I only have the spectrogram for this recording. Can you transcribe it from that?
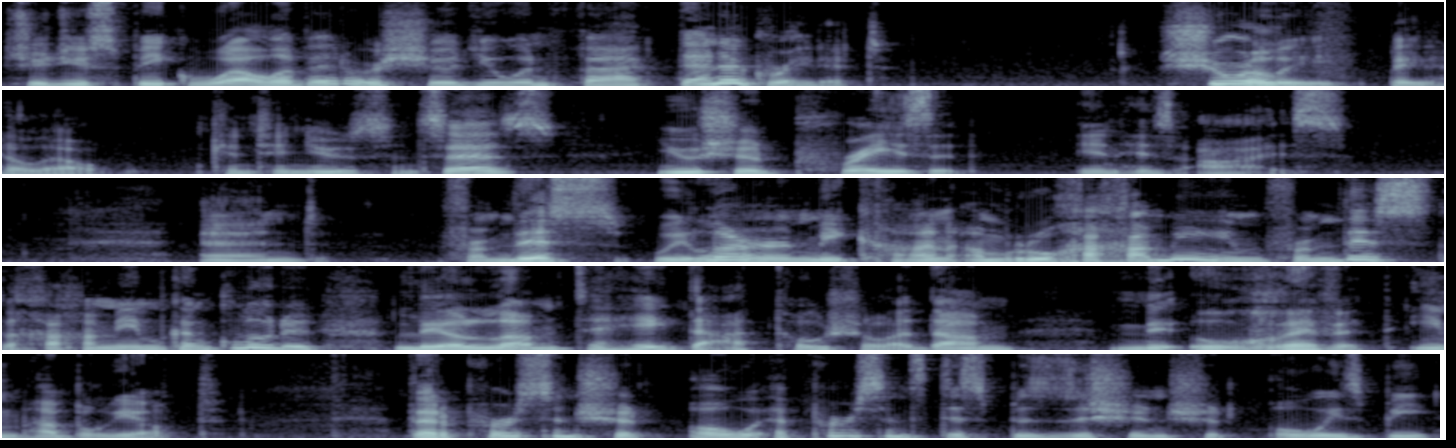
Should you speak well of it or should you in fact denigrate it? Surely, Beit Hillel continues and says, you should praise it in his eyes. And from this we learn, Mikan Amru Chachamim, from this the Chachamim concluded, Le'olam tehei da'ato shel adam mi'urevet im habriot. That a person should, a person's disposition should always be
